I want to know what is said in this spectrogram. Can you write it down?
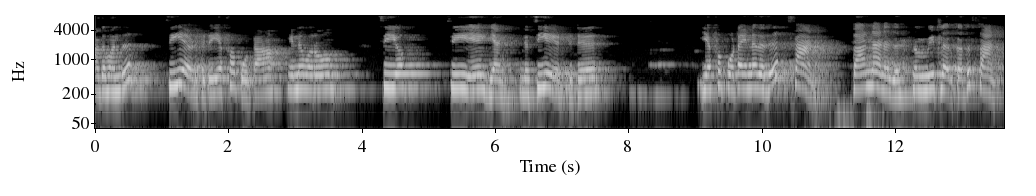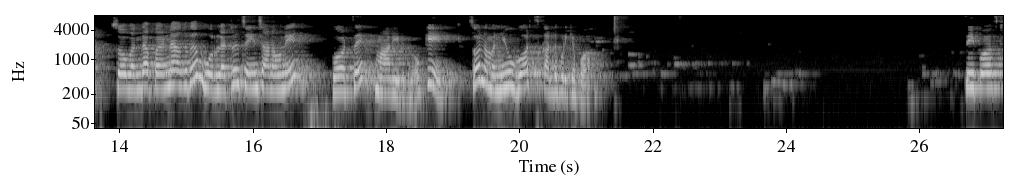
அதை வந்து சிஏ எடுத்துகிட்டு எஃப்ஐ போட்டால் என்ன வரும்? C O C A N இந்த சிஏ எடுத்துகிட்டு எஃப்ஐ போட்டால் என்னது அது? ஃபேன் ஃபேன்னா என்னது? நம்ம வீட்டில் இருக்கிறது ஃபேன் ஸோ வந்து அப்போ என்ன ஆகுது? ஒரு லெட்டர் சேஞ்ச் ஆனவுடனே வேர்ட்ஸே மாறிடுது. ஓகே ஸோ நம்ம நியூ வேர்ட்ஸ் கண்டுபிடிக்க போகிறோம் சி ஃபர்ஸ்ட்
